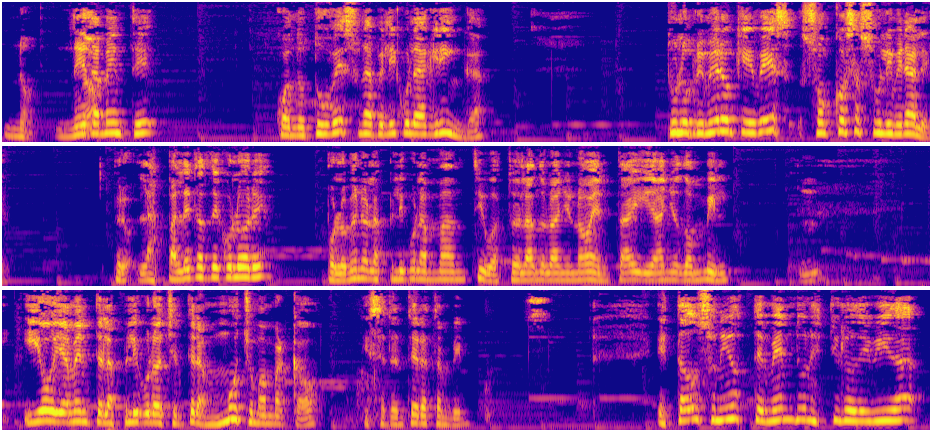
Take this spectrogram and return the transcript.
No, netamente, cuando tú ves una película gringa, tú lo primero que ves son cosas subliminales. Pero las paletas de colores, por lo menos las películas más antiguas, estoy hablando de los años 90 y años 2000, ¿Mm? y obviamente las películas ochenteras mucho más marcados, y setenteras también. Estados Unidos te vende un estilo de vida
